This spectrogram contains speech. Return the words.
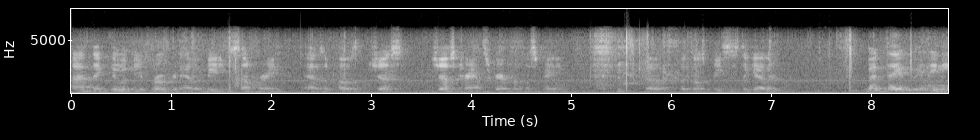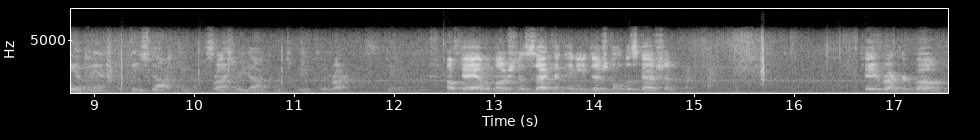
I think it would be appropriate to have a meeting summary as opposed to just, just transcript from this meeting, to put those pieces together. But they, in any event, that these documents, Right. these three documents be included. Right. Yeah. Okay, I have a motion and a second. Any additional discussion? Okay, record vote.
